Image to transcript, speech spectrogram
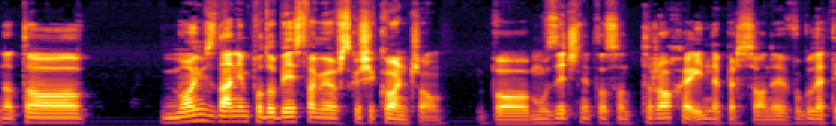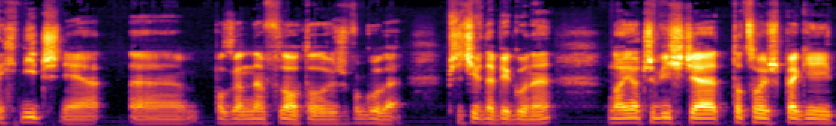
no to moim zdaniem podobieństwa mimo wszystko się kończą, bo muzycznie to są trochę inne persony, w ogóle technicznie e, pod względem flow to już w ogóle przeciwne bieguny. No i oczywiście to, co już Peggy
